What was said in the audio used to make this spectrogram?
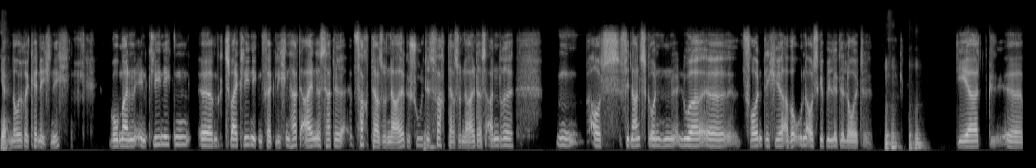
Ja. Neuere kenne ich nicht, wo man in Kliniken äh, zwei Kliniken verglichen hat. Eines hatte Fachpersonal, geschultes Fachpersonal, das andere mh, aus Finanzgründen nur äh, freundliche, aber unausgebildete Leute. Mhm. Mhm. Der äh,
